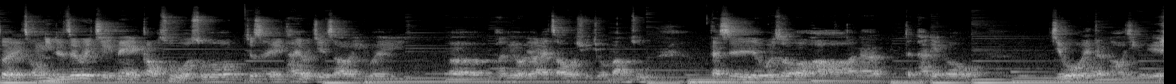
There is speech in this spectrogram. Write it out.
对，从你的这位姐妹告诉我说，就是哎，她有介绍一位呃朋友要来找我寻求帮助，但是我就说哦，好好好，那等他联络我。结果我也等了好几个月。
